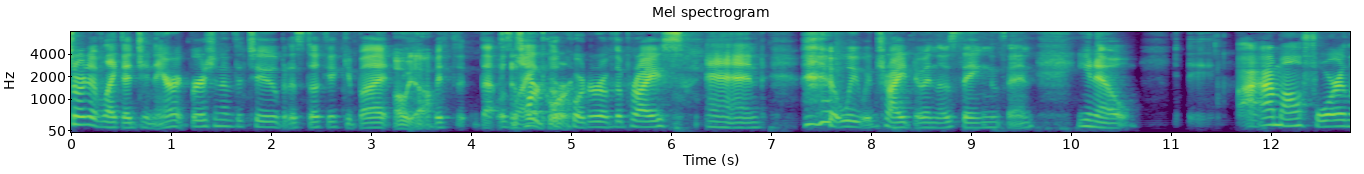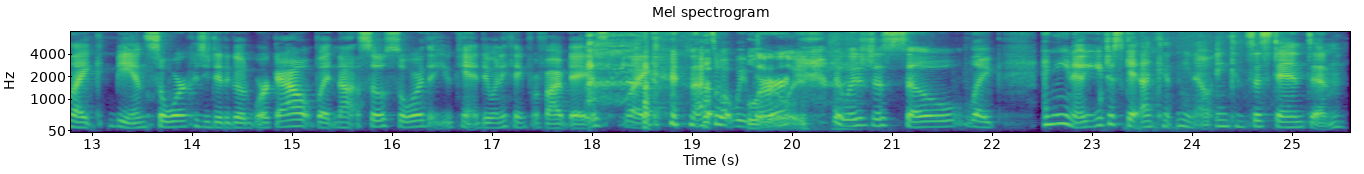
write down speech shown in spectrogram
sort of like a generic version of the two, but it still kick your butt. Oh yeah, with that was It's like hardcore. a quarter of the price, and we would try doing those things, and you know. I'm all for like being sore because you did a good workout, but not so sore that you can't do anything for five days. Like that's what we were it was just so like and you know you just get uncon- you know inconsistent and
